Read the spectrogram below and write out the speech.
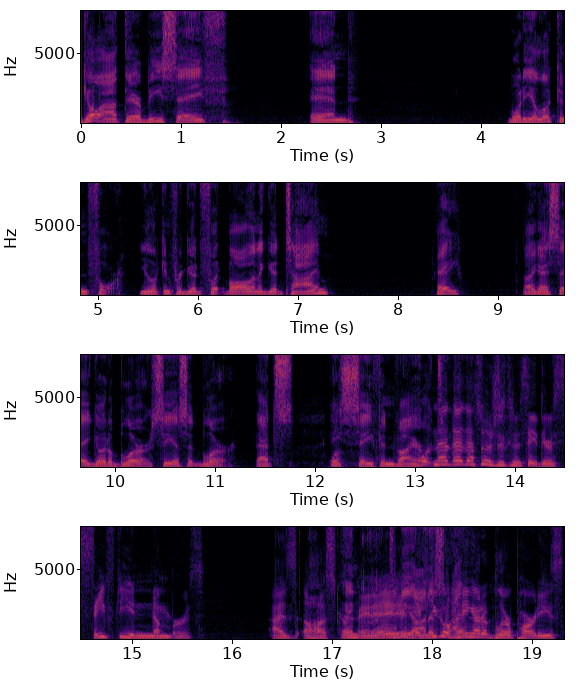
go out there, be safe, and what are you looking for? You looking for good football and a good time? Hey, Like I say, go to Blur. See us at Blur. That's a safe environment. Well, that, that's what I was just gonna say. There's safety in numbers as a Husker And, fan. uh, to if, be if honest, you go I- hang out at Blur parties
